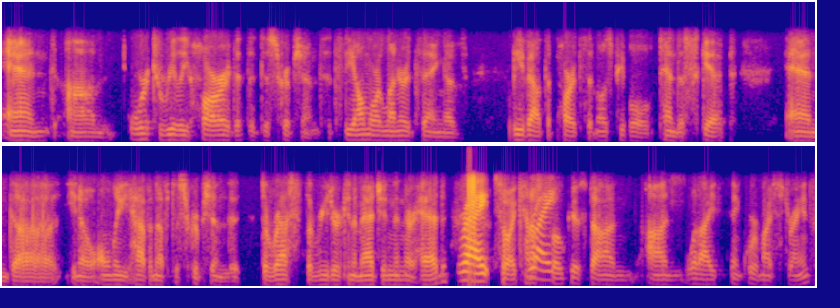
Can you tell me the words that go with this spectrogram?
and um, worked really hard at the descriptions. It's the Elmore Leonard thing of leave out the parts that most people tend to skip and uh, you know only have enough description that the rest the reader can imagine in their head. Right. So I kind right. of focused on on what I think were my strengths,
